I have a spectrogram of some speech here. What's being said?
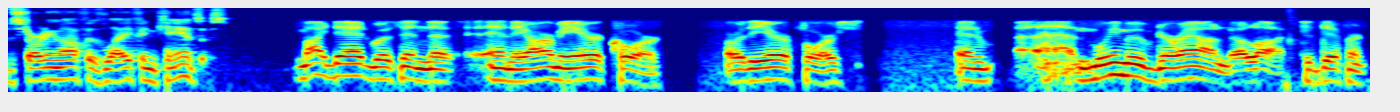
starting off his life in Kansas. My dad was in the in the Army Air Corps or the Air Force, and uh, we moved around a lot to different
